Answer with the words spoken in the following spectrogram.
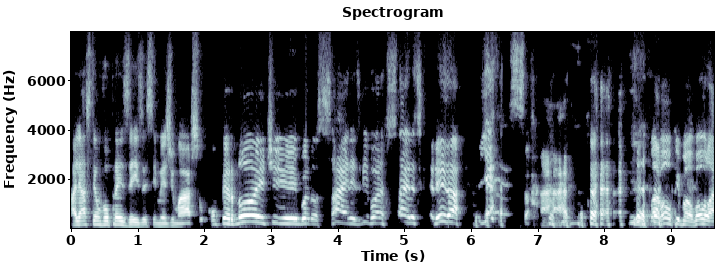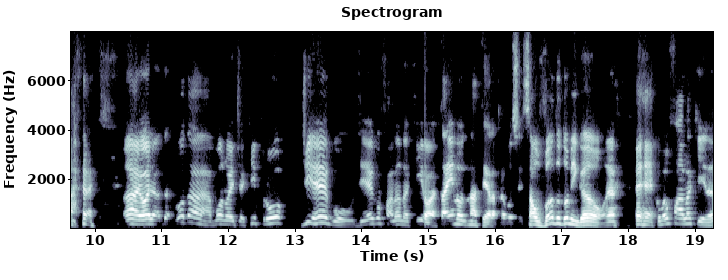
Aliás, tem um voo para Ezeiza esse mês de março, com pernoite, Buenos Aires, viva Buenos Aires, querida! Yes! Mas vamos que vamos, vamos lá. Ai, olha, vou dar boa noite aqui pro Diego. Diego falando aqui, ó, tá indo na tela para você, salvando o Domingão, né? É, como eu falo aqui, né?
